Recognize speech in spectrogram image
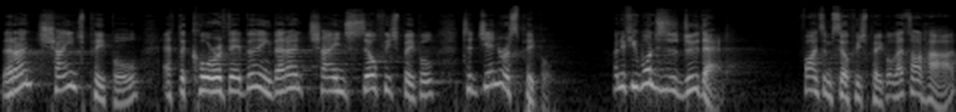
They don't change people at the core of their being. They don't change selfish people to generous people. And if you wanted to do that, find some selfish people, that's not hard.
